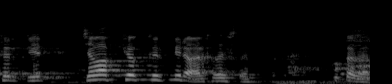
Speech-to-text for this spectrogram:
41. Cevap kök 41 arkadaşlar. Bu kadar.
